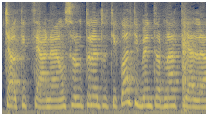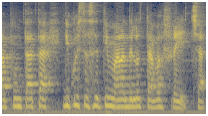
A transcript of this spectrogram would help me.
Ciao Tiziana, un salutone a tutti quanti, bentornati alla puntata di questa settimana dell'ottava freccia.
